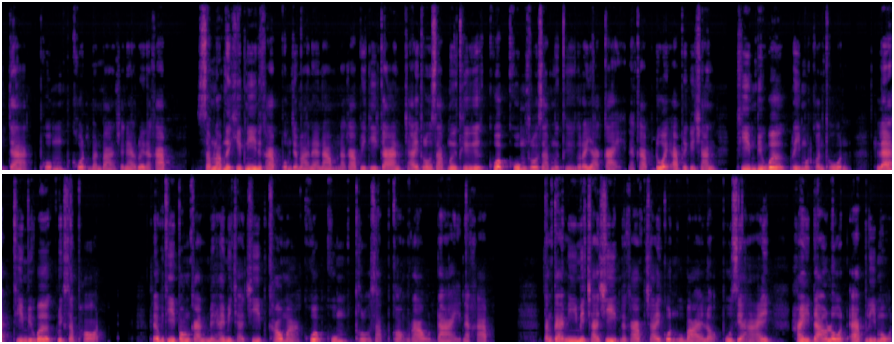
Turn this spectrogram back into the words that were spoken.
ๆ จากผมคนบ้านๆชาแนลด้วยนะครับสำหรับในคลิปนี้นะครับ ผมจะมาแนะนำนะครับ วิธีการใช้โทรศัพท์มือถือ ควบคุมโทรศัพท์มือถือระยะไกลนะครับ ด้วยแอปพลิเคชัน TeamViewer Remote Control และ TeamViewer Quick Support และวิธีป้องกันไม่ให้มิจฉาชีพเข้ามาควบคุมโทรศัพท์ของเราได้นะครับ ตั้งแต่มีมิจฉาชีพนะครับใช้กลอุบายหลอกผู้เสียหาย ให้ดาวน์โหลดแอปรีโมท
